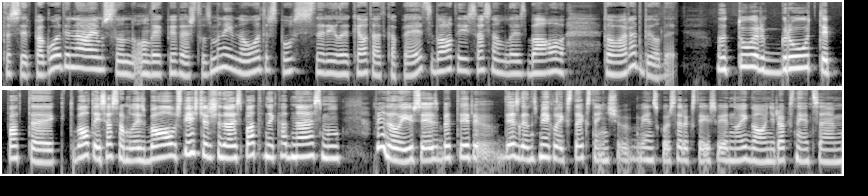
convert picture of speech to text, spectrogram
tas ir pagodinājums un, un liek pievērst uzmanību, no otras puses arī liek jautāt, kāpēc Baltijas asamblējas balva to var atbildēt. Nu, to ir grūti pateikt. Baltijas asamblējas balvas piešķiršanā es pati nekad neesmu piedalījusies, bet ir diezgan smieklīgs tekstiņš, viens, ko sarakstījusi viena no igauņu rakstniecēm,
